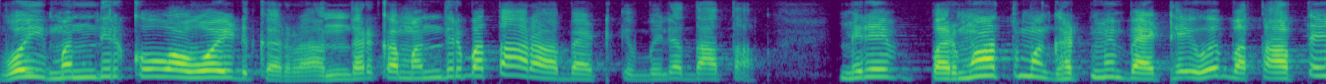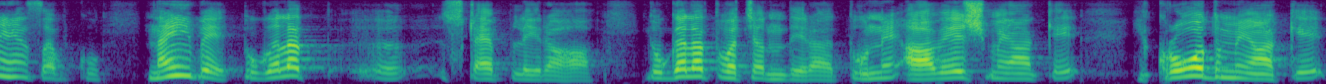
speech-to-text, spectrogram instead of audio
वही मंदिर को अवॉइड कर रहा है, अंदर का मंदिर बता रहा बैठ के, मेरा दाता। मेरे परमात्मा घट में बैठे हुए बताते हैं सबको, नहीं बे, तू गलत स्टेप ले रहा, तू गलत वचन दे रहा है, तूने आवेश में आके, क्रोध में आके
